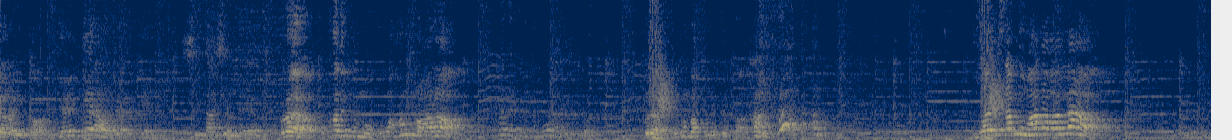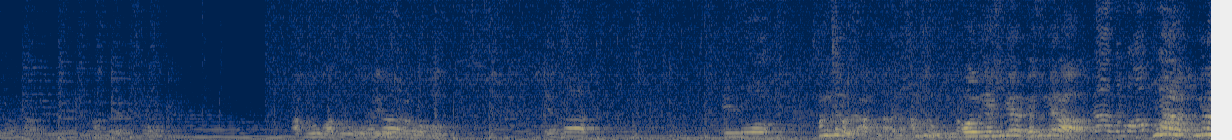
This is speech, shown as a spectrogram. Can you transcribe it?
개야. 20개라니까. 열 개라고, 열 개. 신나셨네요. 그래. 국가대표 뭐 그거 한번 하나. 그래, 두번 하겠죠. 그래. 두 번 밖에 못했다. 무사히 쌍놈 하나 만나. 아 그래? 앞으로 보고 앞으로 내고 하고 어. 여섯, 일곱. 상체가 왜 앞으로 나가냐 상체가 움직여 어 계속 해라 계속 해라 야, 너무 두 개나 아파. 두 개나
